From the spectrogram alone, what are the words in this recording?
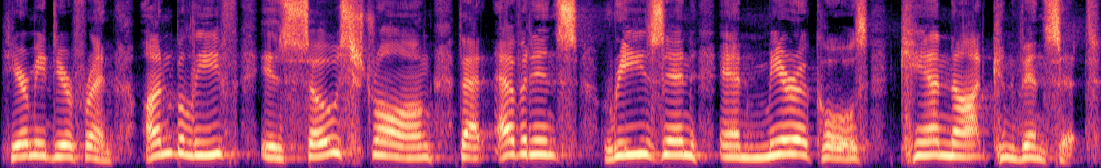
Hear me, dear friend. Unbelief is so strong that evidence, reason, and miracles cannot convince it.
